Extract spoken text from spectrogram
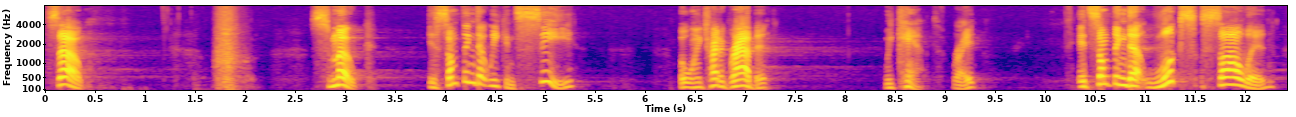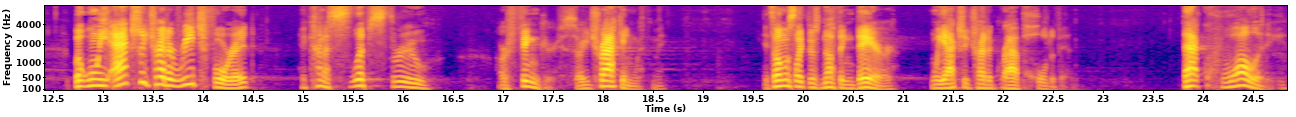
So, smoke is something that we can see, but when we try to grab it, we can't, right? It's something that looks solid, but when we actually try to reach for it, it kind of slips through our fingers. Are you tracking with me? It's almost like there's nothing there when we actually try to grab hold of it. That quality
